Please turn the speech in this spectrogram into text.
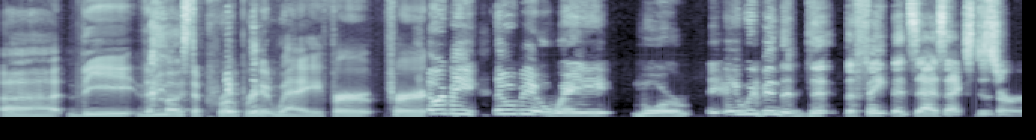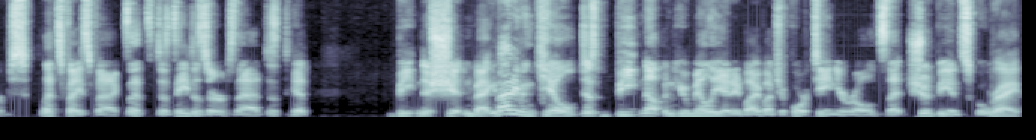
uh the the most appropriate way for for That would be that would be a way more. It, it would have been the, the the fate that Xazax deserves. Let's face facts. That's just he deserves that. Just to get beaten to shit and back, not even killed, just beaten up and humiliated by a bunch of 14 year olds that should be in school. Right.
